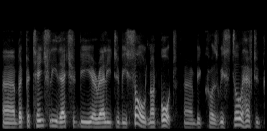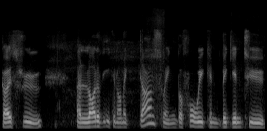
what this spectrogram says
Uh, but potentially that should be a rally to be sold, not bought, uh, because we still have to go through a lot of the economic downswing before we can begin to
